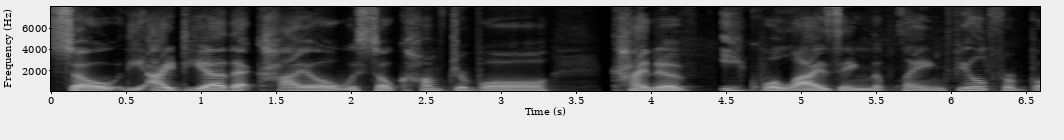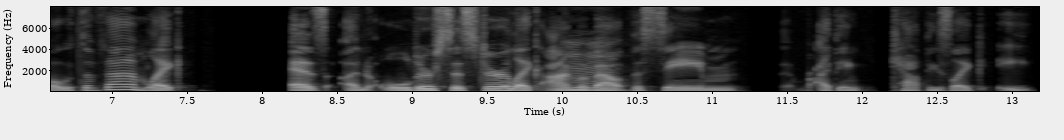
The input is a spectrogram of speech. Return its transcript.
So the idea that Kyle was so comfortable kind of equalizing the playing field for both of them, like as an older sister, like I'm Mm. about the same. I think Kathy's like eight,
